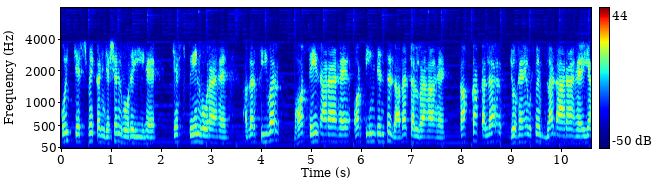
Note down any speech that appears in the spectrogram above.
कोई चेस्ट में कंजेशन हो रही है चेस्ट पेन हो रहा है, अगर फीवर बहुत तेज आ रहा है और तीन दिन से ज़्यादा चल रहा है कफ का कलर जो है उसमें ब्लड आ रहा है या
